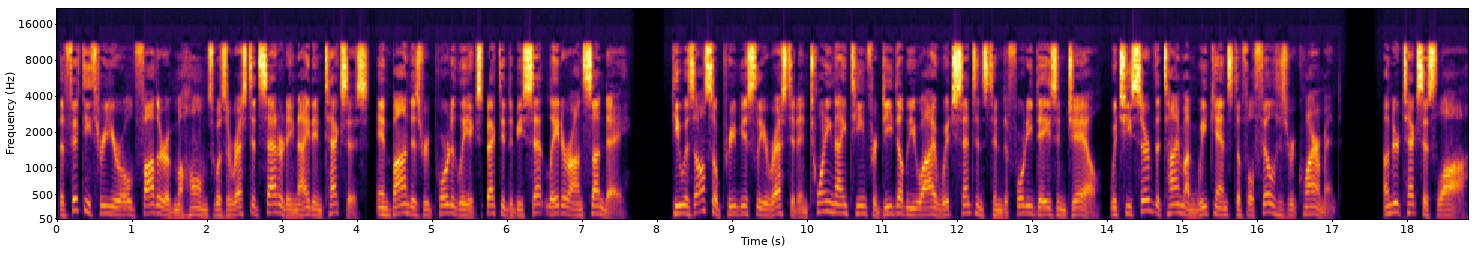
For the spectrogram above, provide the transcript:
the 53 year old father of Mahomes was arrested Saturday night in Texas, and bond is reportedly expected to be set later on Sunday. He was also previously arrested in 2019 for DWI, which sentenced him to 40 days in jail, which he served the time on weekends to fulfill his requirement. Under Texas law,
